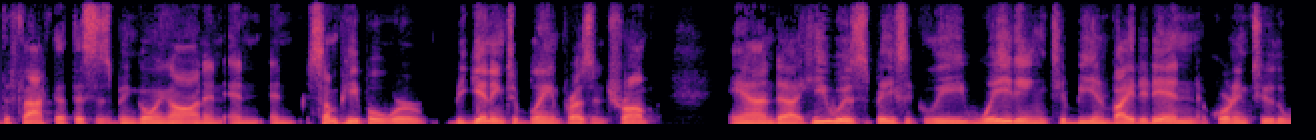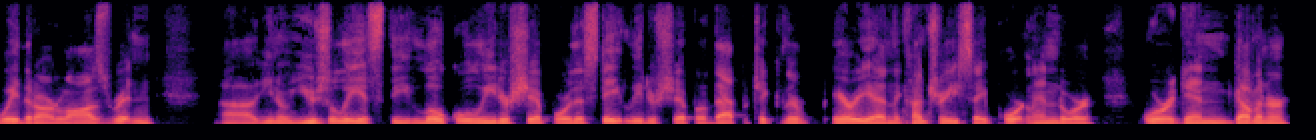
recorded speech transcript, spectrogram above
the fact that this has been going on. And, and, and some people were beginning to blame President Trump. And uh, he was basically waiting to be invited in, according to the way that our law is written. Uh, you know, usually it's the local leadership or the state leadership of that particular area in the country, say Portland or Oregon governor,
